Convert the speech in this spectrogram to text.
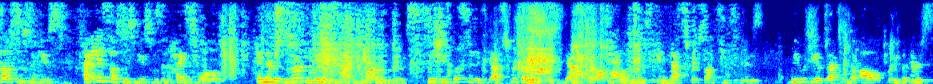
substance abuse, any substance abuse was in high school, and there certainly is not drug abuse. So she's listed as yes for drug abuse, yes for alcohol abuse, and yes for substance abuse. We would be objecting to all three, but there's,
